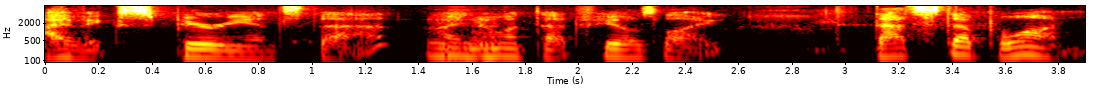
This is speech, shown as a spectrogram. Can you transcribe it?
I've experienced that. I know mm-hmm. what that feels like. That's step one.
